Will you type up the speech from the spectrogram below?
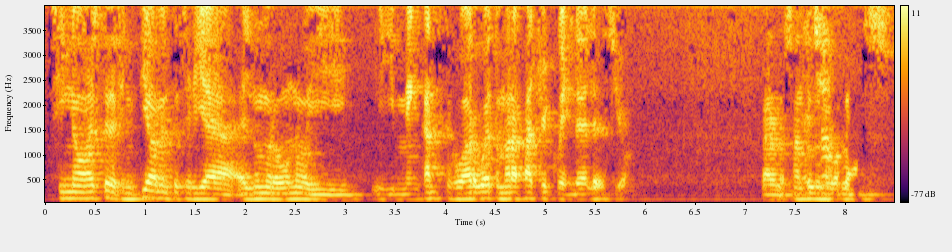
Si no, este definitivamente sería el número uno y, me encanta este jugador. Voy a tomar a Patrick Quinn de LSU para los Santos de, Nueva Orleans.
